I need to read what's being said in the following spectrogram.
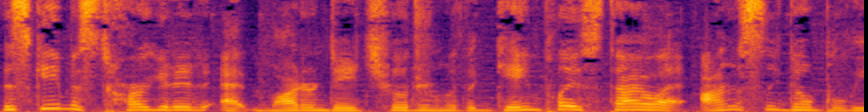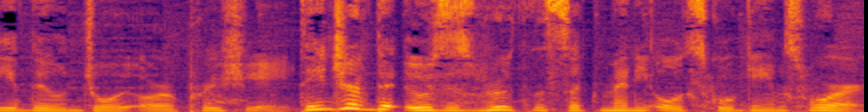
This game is targeted at modern day children with a gameplay style I honestly don't believe they'll enjoy or appreciate. Danger of the Ooze is ruthless like many old school games were.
